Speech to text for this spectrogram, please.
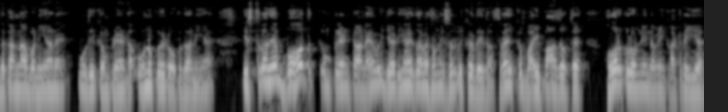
ਦੁਕਾਨਾਂ ਬਣੀਆਂ ਨੇ, ਉਹਦੀ ਕੰਪਲੇਂਟ ਆ, ਉਹਨੂੰ ਕੋਈ ਰੋਕਦਾ ਨਹੀਂ ਹੈ। ਇਸ ਤਰ੍ਹਾਂ ਦੀਆਂ ਬਹੁਤ ਕੰਪਲੇਂਟਾਂ ਨੇ ਵੀ ਜਿਹੜੀਆਂ ਇਹ ਤਾਂ ਮੈਂ ਤੁਹਾਨੂੰ ਸਿਰਫ ਇੱਕ ਦੇ ਦੱਸ ਰਿਹਾ, ਇੱਕ ਬਾਈਪਾਸ ਦੇ ਉੱਤੇ ਹੋਰ ਕਲੋਨੀ ਨਵੀਂ ਕੱਟ ਰਹੀ ਹੈ।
